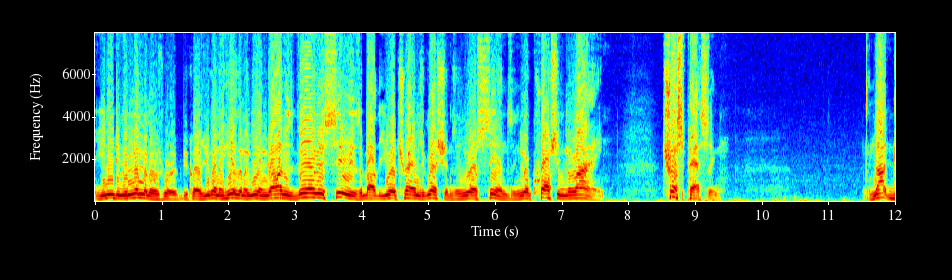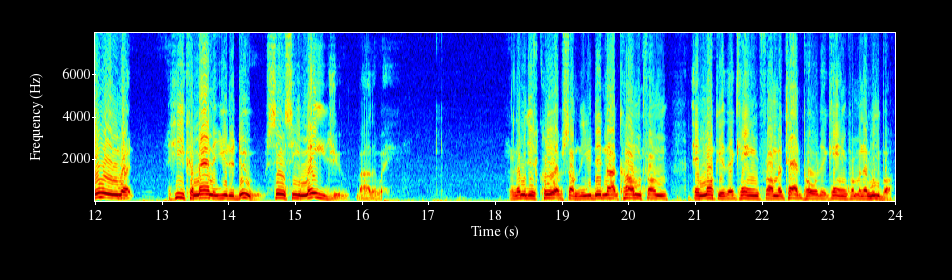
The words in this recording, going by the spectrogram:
You need to remember those words because you're going to hear them again. God is very serious about your transgressions and your sins and your crossing the line, trespassing, not doing what He commanded you to do since He made you, by the way. Let me just clear up something. You did not come from a monkey that came from a tadpole that came from an amoeba.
